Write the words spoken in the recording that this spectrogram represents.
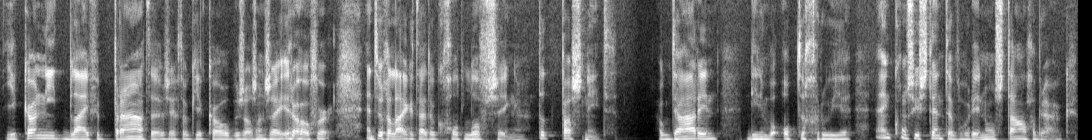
je kan niet blijven praten, zegt ook Jacobus als een zeerover, en tegelijkertijd ook God lof zingen. Dat past niet. Ook daarin dienen we op te groeien en consistent te worden in ons taalgebruik.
